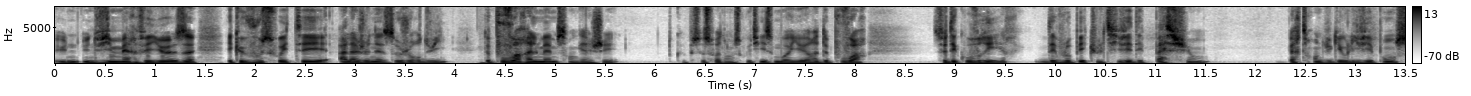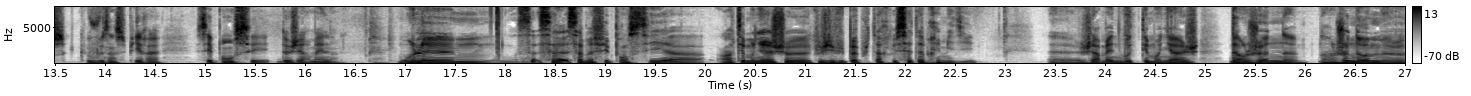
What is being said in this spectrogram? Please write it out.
une, une vie merveilleuse et que vous souhaitez à la jeunesse d'aujourd'hui de pouvoir elle-même s'engager, que ce soit dans le scoutisme ou ailleurs, et de pouvoir se découvrir, développer, cultiver des passions. Bertrand Duguay, Olivier Ponce, que vous inspirent euh, ces pensées de Germaine Ça, me fait penser à un témoignage euh, que j'ai vu pas plus tard que cet après-midi. Euh, Germaine, votre témoignage d'un jeune, un jeune homme euh,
